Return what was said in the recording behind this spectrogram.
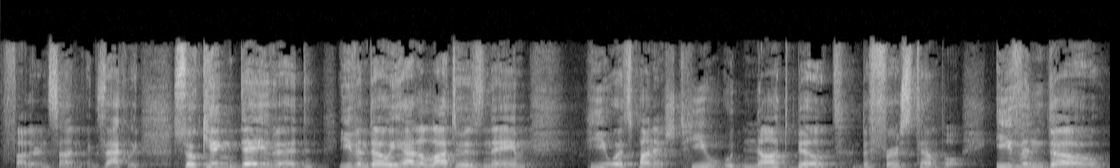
Father and son, exactly. So King David, even though he had a lot to his name, he was punished. He would not build the first temple, even though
